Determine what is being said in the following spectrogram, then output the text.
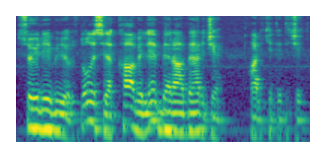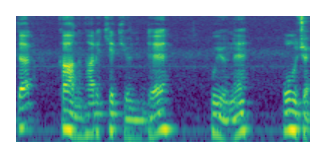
söyleyebiliyoruz. Dolayısıyla K ve L beraberce hareket edecekler. K'nın hareket yönünde bu yöne olacak.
